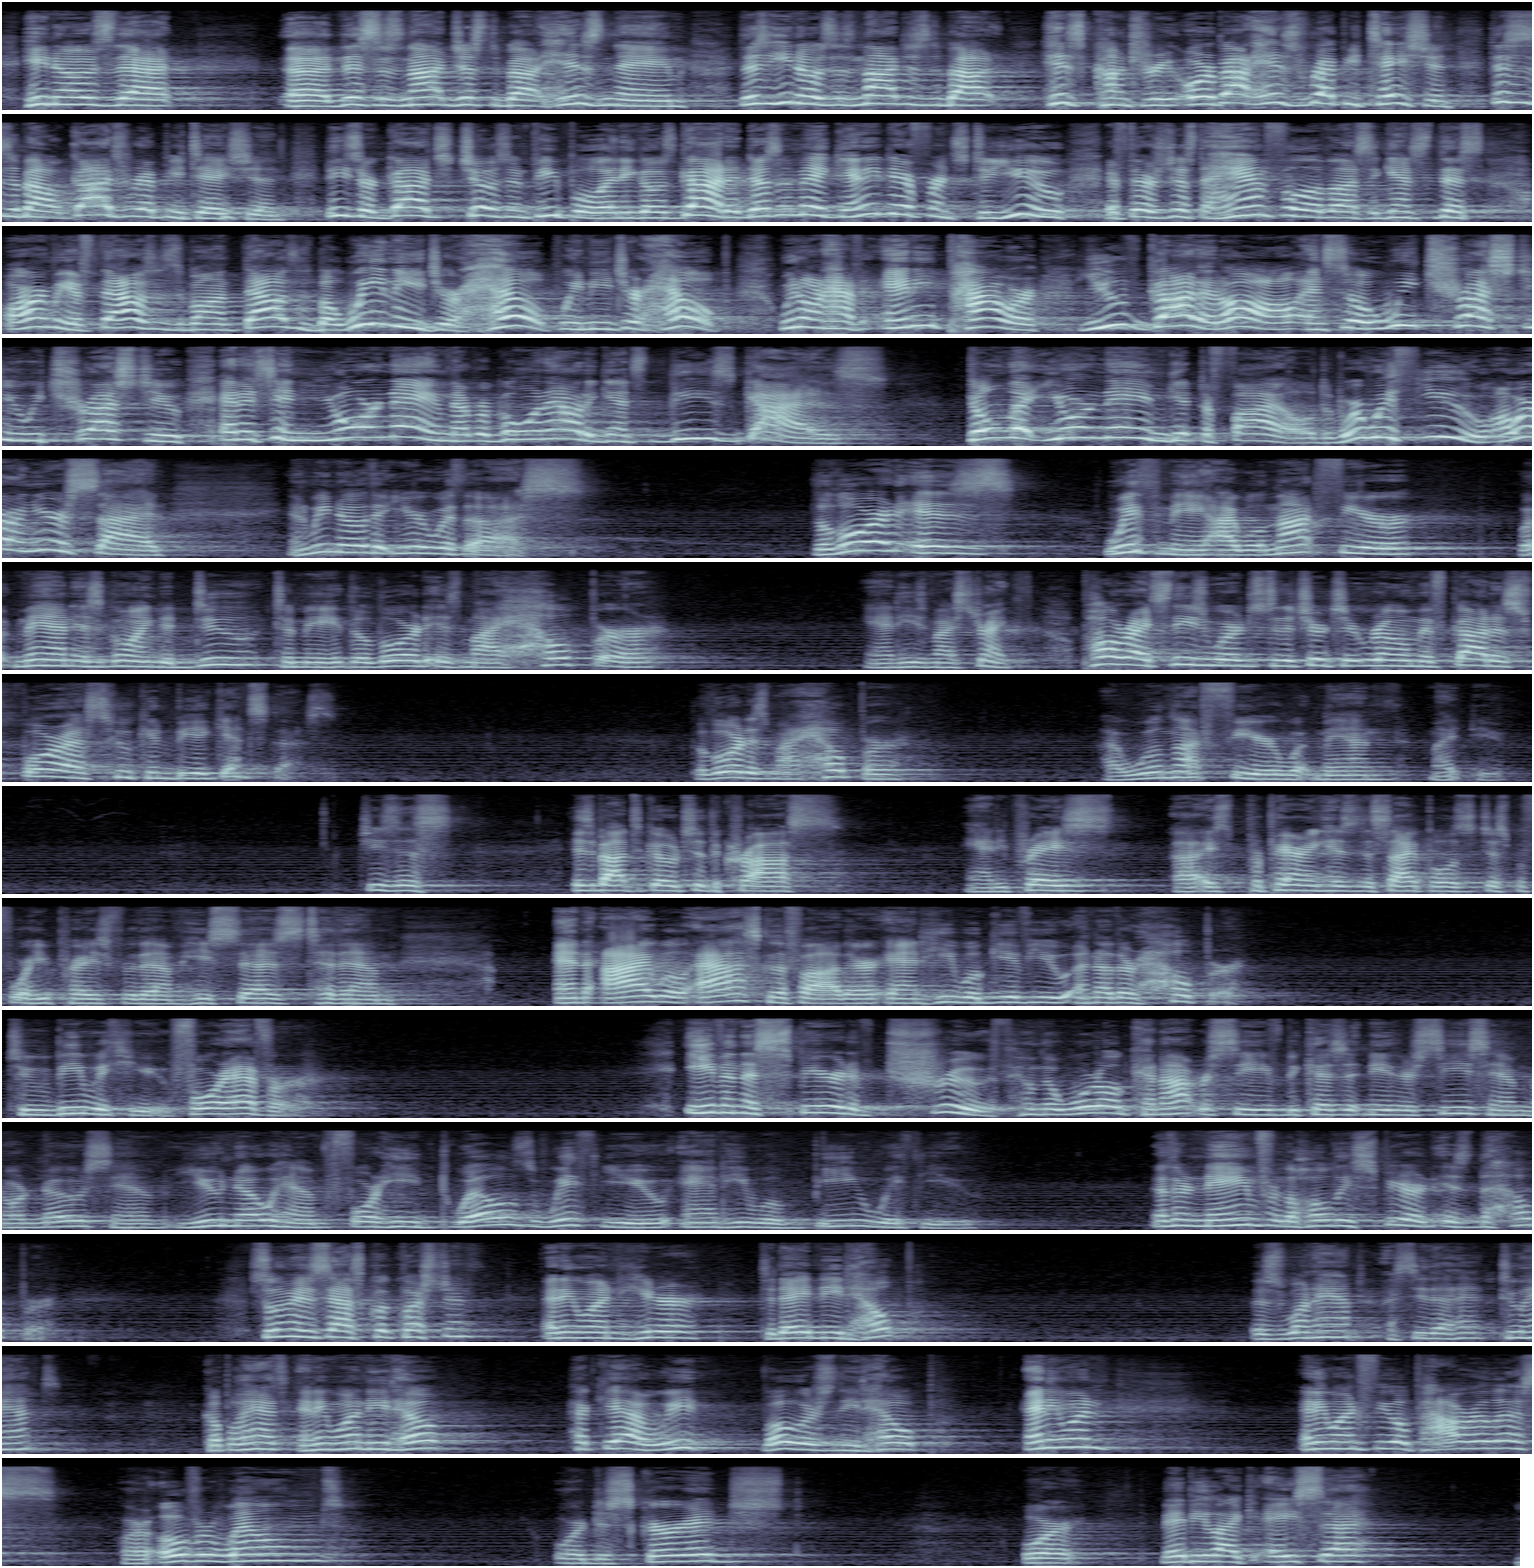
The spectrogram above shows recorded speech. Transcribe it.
He knows that uh, this is not just about his name. This, he knows it's not just about his country or about his reputation. This is about God's reputation. These are God's chosen people. And he goes, God, it doesn't make any difference to you if there's just a handful of us against this army of thousands upon thousands, but we need your help. We need your help. We don't have any power. You've got it all. And so we trust you. We trust you. And it's in your name that we're going out against these guys. Don't let your name get defiled. We're with you, we're on your side, and we know that you're with us. The Lord is with me. I will not fear what man is going to do to me. The Lord is my helper, and he's my strength. Paul writes these words to the church at Rome If God is for us, who can be against us? The Lord is my helper. I will not fear what man might do. Jesus is about to go to the cross, and he prays, uh, he's preparing his disciples just before he prays for them. He says to them, And I will ask the Father, and he will give you another helper to be with you forever. Even the Spirit of truth, whom the world cannot receive because it neither sees him nor knows him, you know him, for he dwells with you and he will be with you. Another name for the Holy Spirit is the Helper. So let me just ask a quick question. Anyone here today need help? There's one hand. I see that hand. Two hands. A couple hands. Anyone need help? Heck yeah, we bowlers need help. Anyone? Anyone feel powerless or overwhelmed or discouraged? Or maybe like Asa,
